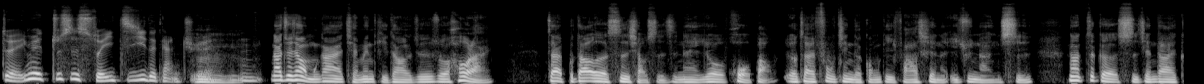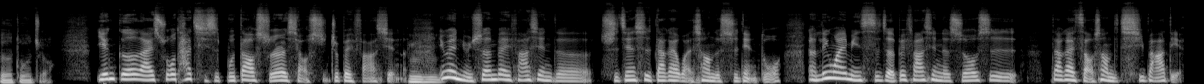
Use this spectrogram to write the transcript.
对，因为就是随机的感觉。嗯嗯。那就像我们刚才前面提到的，就是说后来。在不到二十四小时之内，又获报，又在附近的工地发现了一具男尸。那这个时间大概隔多久？严格来说，他其实不到十二小时就被发现了。嗯，因为女生被发现的时间是大概晚上的十点多，呃，另外一名死者被发现的时候是大概早上的七八点。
